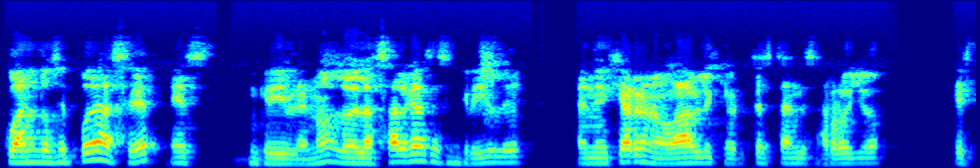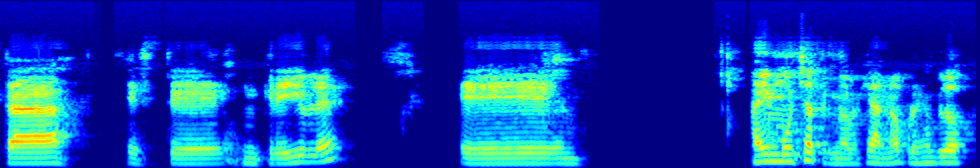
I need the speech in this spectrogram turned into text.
cuando se puede hacer, es increíble, ¿no? Lo de las algas es increíble, la energía renovable que ahorita está en desarrollo está este, increíble. Eh, hay mucha tecnología, ¿no? Por ejemplo,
